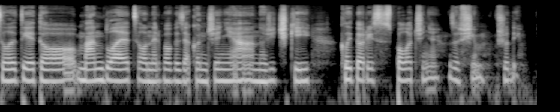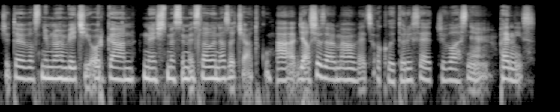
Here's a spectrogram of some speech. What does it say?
celé tieto mandle, celé nervové zakončenia, nožičky, klitoris spoločne so vším, všudy. Že to je vlastně mnohem větší orgán, než jsme si mysleli na začátku. A ďalšia zaujímavá vec o klitorise je, že vlastne penis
